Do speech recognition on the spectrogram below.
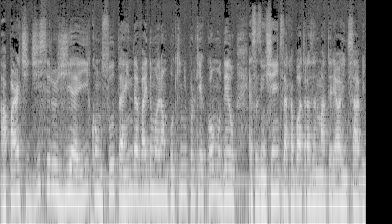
A parte de cirurgia e consulta ainda vai demorar um pouquinho, porque como deu essas enchentes, acabou atrasando material, a gente sabe,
